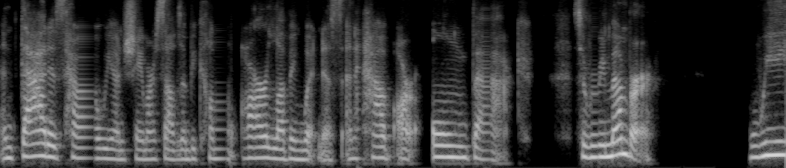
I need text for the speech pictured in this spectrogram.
And that is how we unshame ourselves and become our loving witness and have our own back. So remember, we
